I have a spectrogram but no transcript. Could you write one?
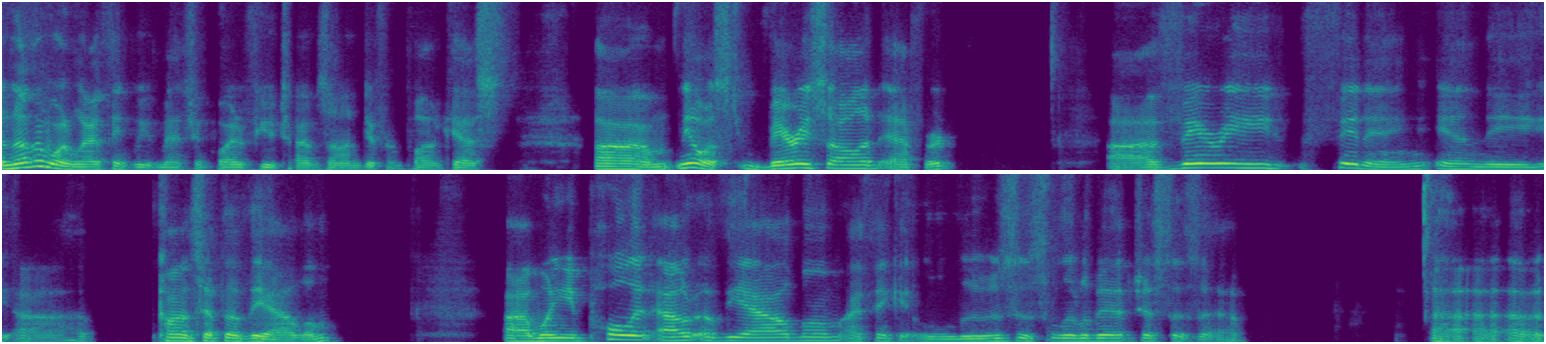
Another one I think we've mentioned quite a few times on different podcasts. Um, you know, it's very solid effort, uh, very fitting in the uh, concept of the album. Uh, when you pull it out of the album, I think it loses a little bit, just as a, a, a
